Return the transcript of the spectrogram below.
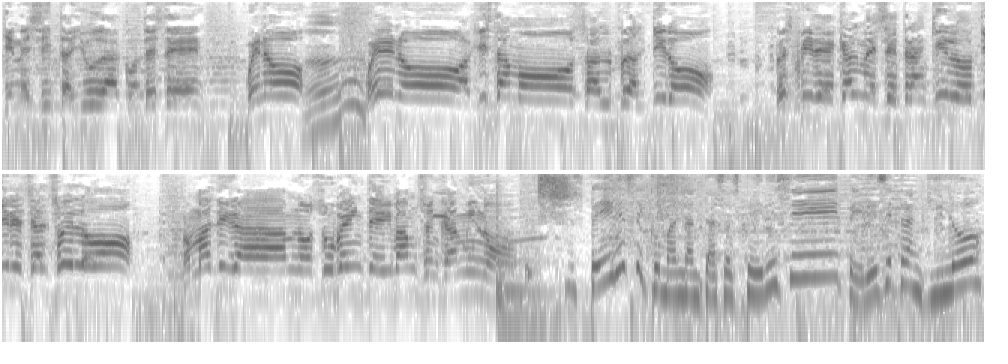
¿Quién necesita ayuda? Contesten. Bueno, bueno, aquí estamos al, al tiro. Respire, cálmese, tranquilo, tírese al suelo. Nomás díganos su 20 y vamos en camino. Shh, espérese, comandantazo, espérese, espérese, tranquilo.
